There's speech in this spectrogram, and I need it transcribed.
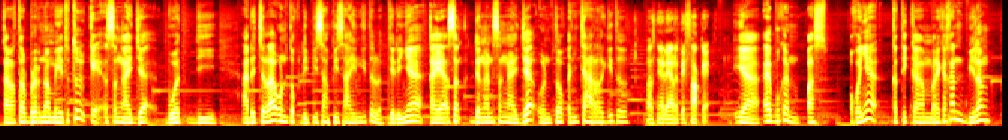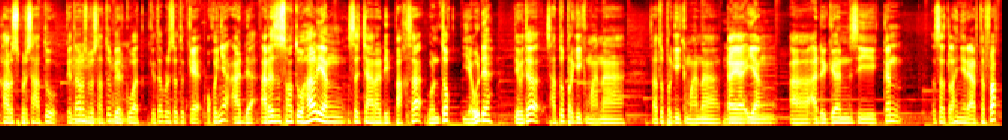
Karakter berenam itu tuh kayak sengaja buat di ada celah untuk dipisah-pisahin gitu loh. Jadinya kayak seng- dengan sengaja untuk pencar gitu. Pas nyari artefak ya. Iya, eh bukan pas pokoknya ketika mereka kan bilang harus bersatu. Kita harus Hmm, bersatu biar hmm. kuat. Kita bersatu kayak pokoknya ada ada sesuatu hal yang secara dipaksa untuk ya udah tiba-tiba satu pergi ke mana, satu pergi ke mana. Kayak Hmm. yang uh, adegan si kan setelah nyari artefak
